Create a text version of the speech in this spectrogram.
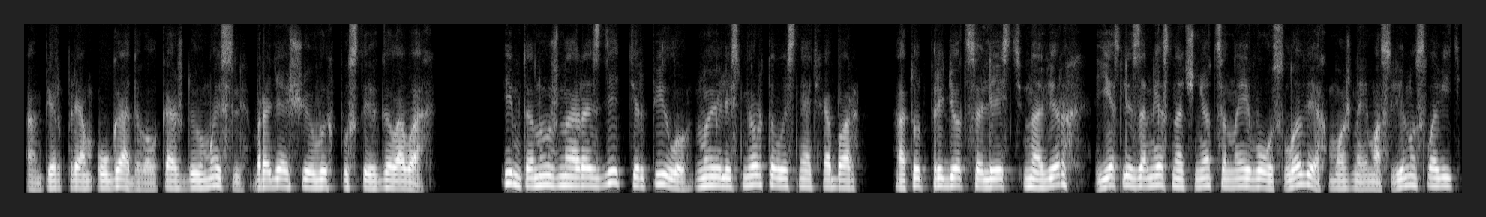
Ампер прям угадывал каждую мысль, бродящую в их пустых головах. Им-то нужно раздеть терпилу, ну или с мертвого снять хабар. А тут придется лезть наверх, если замес начнется на его условиях, можно и маслину словить.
